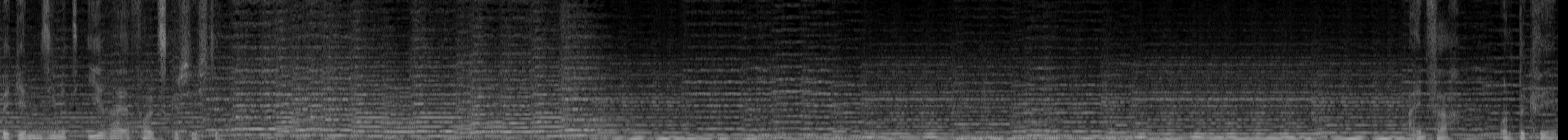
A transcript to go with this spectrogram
Beginnen Sie mit Ihrer Erfolgsgeschichte. Einfach und bequem.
